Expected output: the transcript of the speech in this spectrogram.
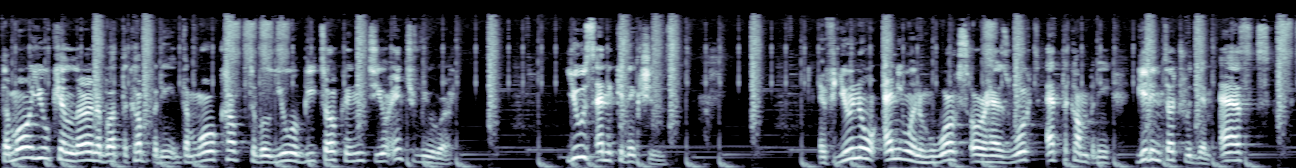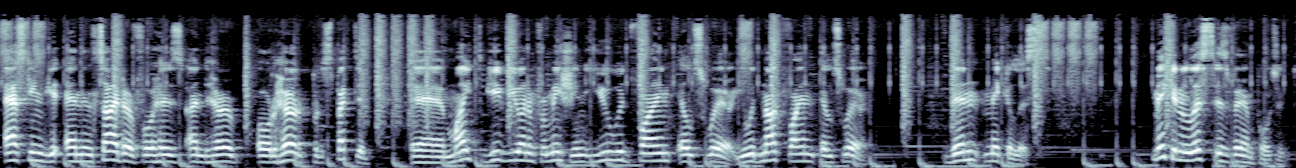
The more you can learn about the company, the more comfortable you will be talking to your interviewer. Use any connections. If you know anyone who works or has worked at the company, get in touch with them. Asks, asking an insider for his and her or her perspective uh, might give you an information you would find elsewhere. You would not find elsewhere. Then make a list. Making a list is very important.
